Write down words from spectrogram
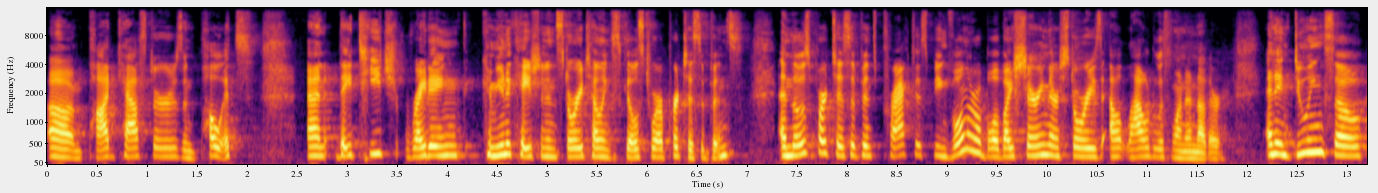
um, podcasters, and poets, and they teach writing, communication, and storytelling skills to our participants. And those participants practice being vulnerable by sharing their stories out loud with one another. And in doing so,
